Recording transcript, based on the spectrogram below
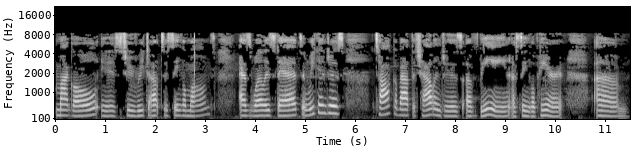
my goal is to reach out to single moms as well as dads, and we can just talk about the challenges of being a single parent. Um,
